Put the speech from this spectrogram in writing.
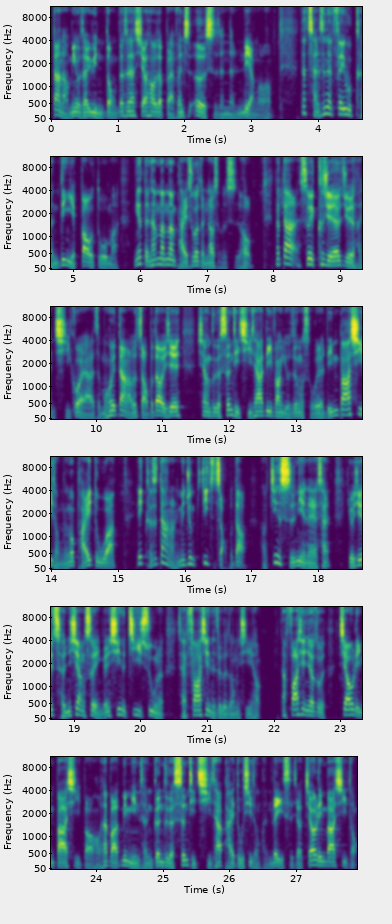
大脑没有在运动，但是它消耗到百分之二十的能量哦。那产生的废物肯定也爆多嘛。你要等它慢慢排出，要等到什么时候？那大，所以科学家觉得很奇怪啊，怎么会大脑都找不到一些像这个身体其他地方有这种所谓的淋巴系统能够排毒啊？诶，可是大脑里面就一直找不到啊。近十年呢，才有一些成像摄影跟新的技术呢，才发现了这个东西哈。那发现叫做胶淋巴细胞哈，它把它命名成跟这个身体其他排毒系统很类似，叫胶淋巴系统。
